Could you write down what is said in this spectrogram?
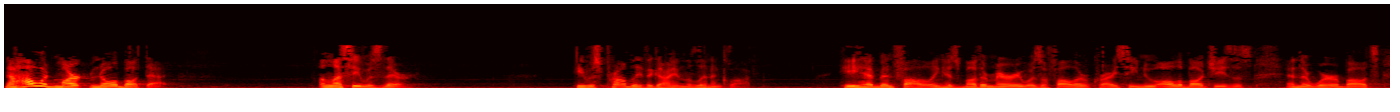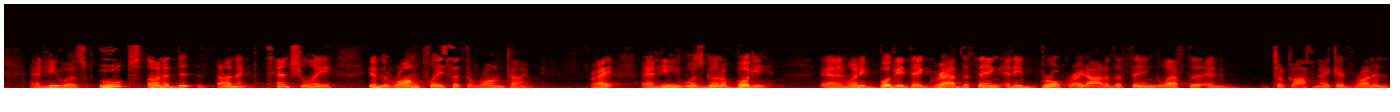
Now, how would Mark know about that? Unless he was there. He was probably the guy in the linen cloth. He had been following. His mother Mary was a follower of Christ. He knew all about Jesus and their whereabouts. And he was, oops, unintentionally in the wrong place at the wrong time. Right? And he was going to boogie. And when he boogied, they grabbed the thing and he broke right out of the thing, left it, and took off naked, running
